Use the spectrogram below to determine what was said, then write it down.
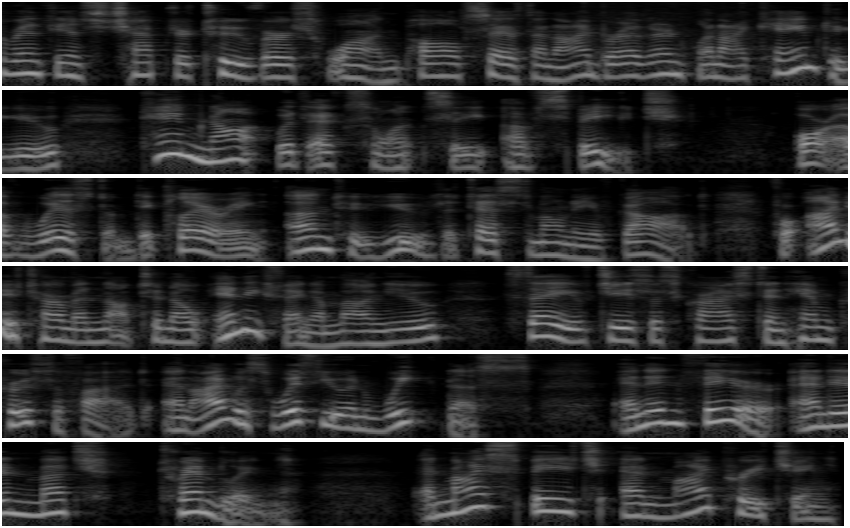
Corinthians chapter 2 verse 1 Paul says, "And I, brethren, when I came to you, came not with excellency of speech, or of wisdom, declaring unto you the testimony of God. For I determined not to know anything among you save Jesus Christ and Him crucified. And I was with you in weakness, and in fear, and in much trembling. And my speech and my preaching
